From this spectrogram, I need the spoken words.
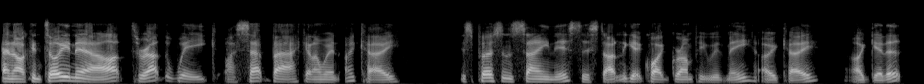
and I can tell you now, throughout the week, I sat back and I went, okay, this person's saying this. They're starting to get quite grumpy with me. Okay, I get it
